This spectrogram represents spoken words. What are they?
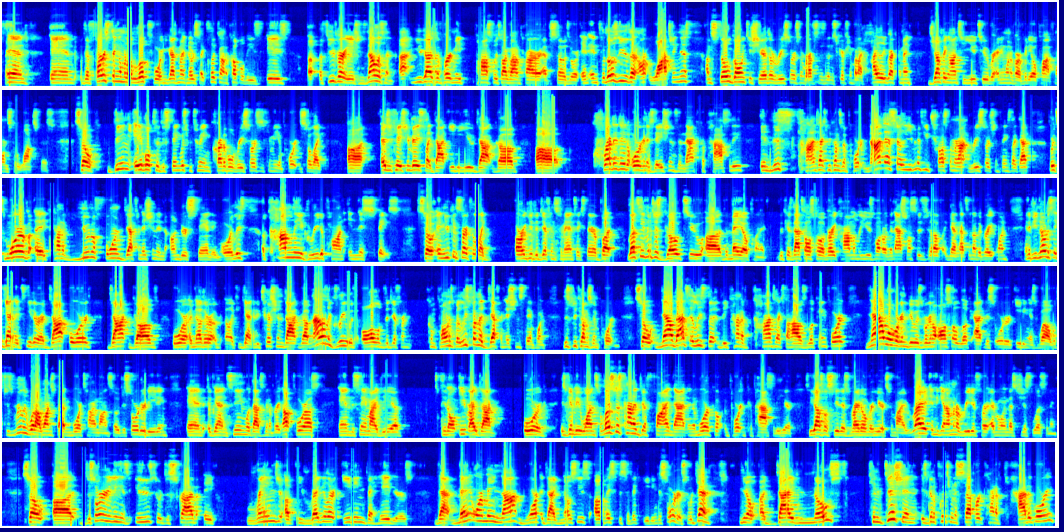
And and the first thing I'm going to look for, and you guys might notice I clicked on a couple of these, is a, a few variations. Now, listen, uh, you guys have heard me possibly talk about in prior episodes, or and, and for those of you that aren't watching this, I'm still going to share the resource and references in the description, but I highly recommend jumping onto YouTube or any one of our video platforms to watch this. So being able to distinguish between credible resources can be important. So like uh, education-based, like .edu, .gov, uh, credited organizations in that capacity in this context becomes important. Not necessarily even if you trust them or not in research and things like that, but it's more of a kind of uniform definition and understanding, or at least a commonly agreed upon in this space. So, and you can start to like argue the different semantics there, but let's even just go to uh, the Mayo Clinic because that's also a very commonly used one, or the National Institute of Health. Again, that's another great one. And if you notice, again, it's either a .org, .gov, or another like again nutrition.gov. And I don't agree with all of the different components, but at least from a definition standpoint, this becomes important. So now that's at least the, the kind of context of how I was looking for it. Now what we're going to do is we're going to also look at disordered eating as well, which is really what I want to spend more time on. So disordered eating, and again, seeing what that's going to bring up for us, and the same idea, you know, eatright.org is going to be one. So let's just kind of define that in a more co- important capacity here. So you guys will see this right over here to my right. And again, I'm going to read it for everyone that's just listening. So uh, disordered eating is used to describe a range of irregular eating behaviors that may or may not warrant a diagnosis of a specific eating disorder. So again, you know, a diagnosed condition is going to put you in a separate kind of category.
